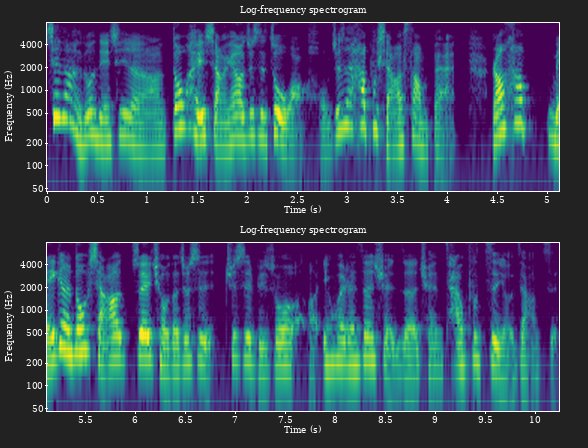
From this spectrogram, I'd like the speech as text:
现在很多年轻人啊，都很想要就是做网红，就是他不想要上班，然后他每一个人都想要追求的就是就是比如说呃赢回人生选择权、财富自由这样子。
